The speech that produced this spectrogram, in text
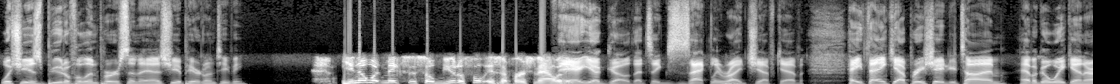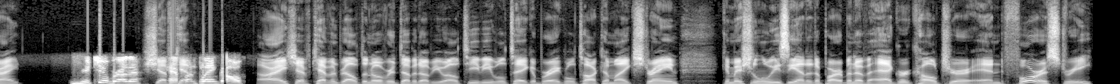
Was she as beautiful in person as she appeared on TV? You know what makes her so beautiful is her personality. There you go. That's exactly right, Chef Kev. Hey, thank you. I appreciate your time. Have a good weekend, all right? You too, brother. Chef Have Kevin, fun playing golf. All right, Chef Kevin Belton over at WWL TV. We'll take a break. We'll talk to Mike Strain, Commissioner Louisiana Department of Agriculture and Forestry.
